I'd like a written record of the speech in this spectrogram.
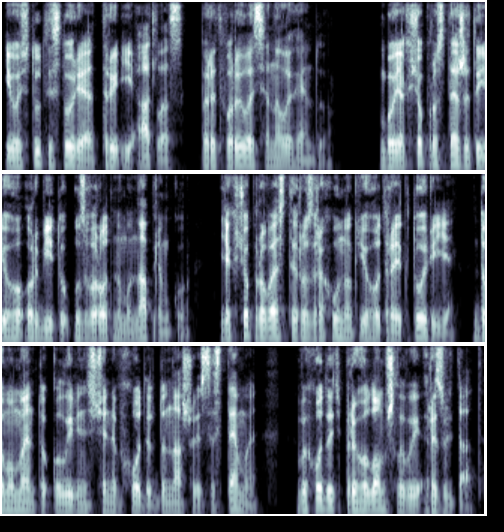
І ось тут історія 3 і Атлас перетворилася на легенду. Бо якщо простежити його орбіту у зворотному напрямку, якщо провести розрахунок його траєкторії до моменту, коли він ще не входив до нашої системи, виходить приголомшливий результат.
